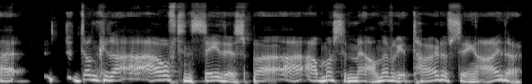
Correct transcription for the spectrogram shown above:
Uh, Duncan, I, I, often say this, but I, I must admit, I'll never get tired of saying it either.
